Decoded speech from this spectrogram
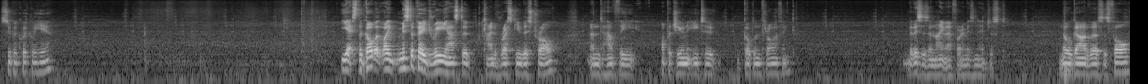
super quickly here. Yes, the goblin, like Mr. Page really has to kind of rescue this troll and have the opportunity to goblin throw, I think. But this is a nightmare for him, isn't it? Just no guard versus four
